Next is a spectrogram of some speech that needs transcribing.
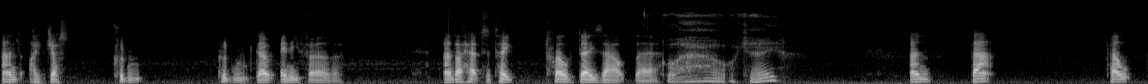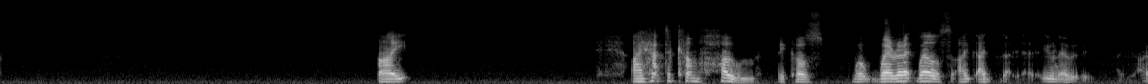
and I just couldn't couldn't go any further, and I had to take twelve days out there. Wow. Okay. And that felt I I had to come home because well, where else I, I you know I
